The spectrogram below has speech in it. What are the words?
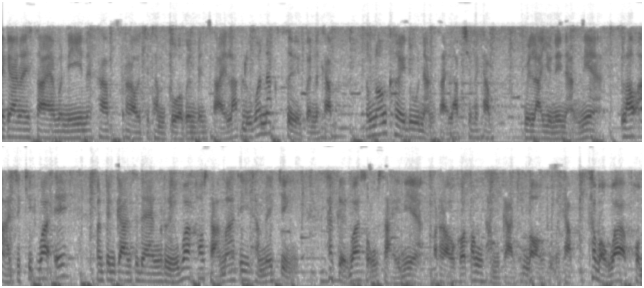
ายการไอซายวันนี้นะครับ เราจะทำตัวเป็นเป็นสายลับหรือว่านักสืบกันนะครับ น้องๆเคยดูหนังสายลับใช่ไหมครับ เวลาอยู่ในหนังเนี่ย เราอาจจะคิดว่า เอ๊ะ มันเป็นการแสดงหรือว่าเขาสามารถที่จะทำได้จริง ถ้าเกิดว่าสงสัยเนี่ย เราก็ต้องทำการทดลองถูกไหมครับ ถ้าบอกว่าผม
